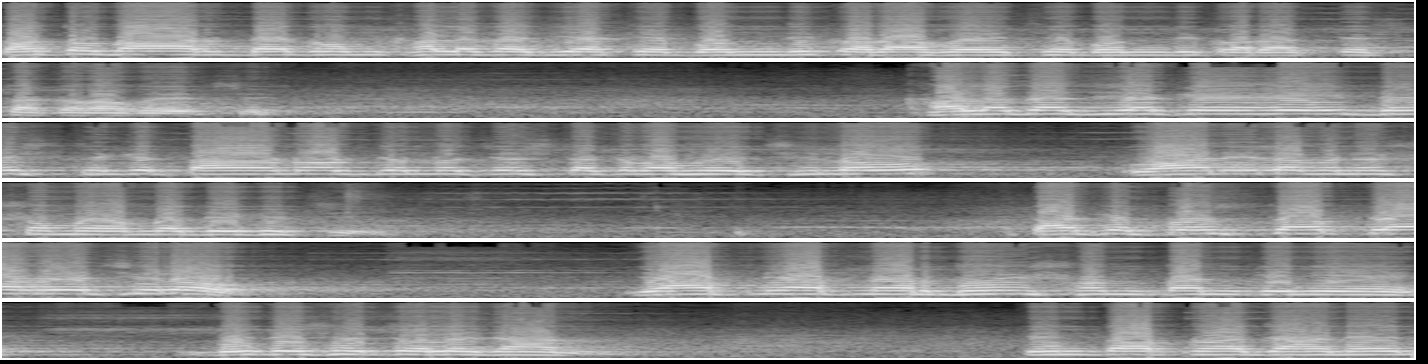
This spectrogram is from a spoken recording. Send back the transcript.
ততবার বেগম খালেদা জিয়াকে বন্দি করা হয়েছে, বন্দি করার চেষ্টা করা হয়েছে। খালেদা জিয়াকে এই দেশ থেকে তাড়ানোর জন্য চেষ্টা করা হয়েছিল। ওয়ান ইলেভেনের সময় আমরা দেখেছি। তাকে প্রস্তাব দেওয়া হয়েছিল যে আপনি আপনার দুই সন্তানকে নিয়ে বিদেশে চলে যান। কিন্তু আপনারা জানেন,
